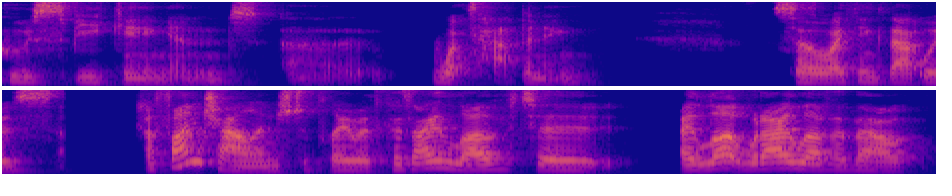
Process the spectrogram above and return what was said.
who's speaking and uh, what's happening. So I think that was a fun challenge to play with because I love to I love what I love about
